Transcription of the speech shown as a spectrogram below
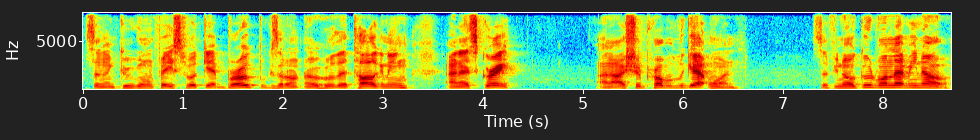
So then Google and Facebook get broke because I don't know who they're targeting, and it's great. And I should probably get one. So if you know a good one, let me know.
